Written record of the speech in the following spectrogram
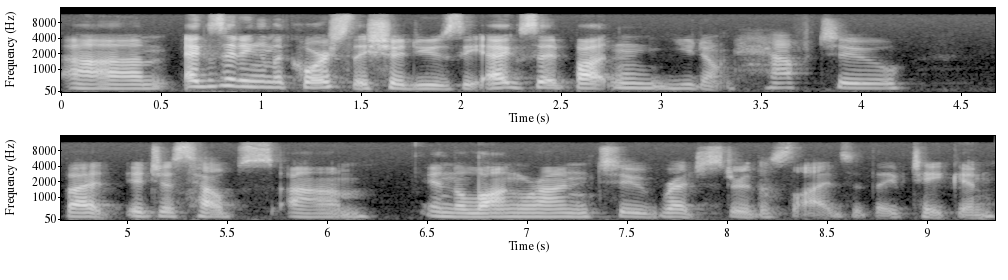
Um, exiting the course, they should use the exit button. You don't have to, but it just helps um, in the long run to register the slides that they've taken.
